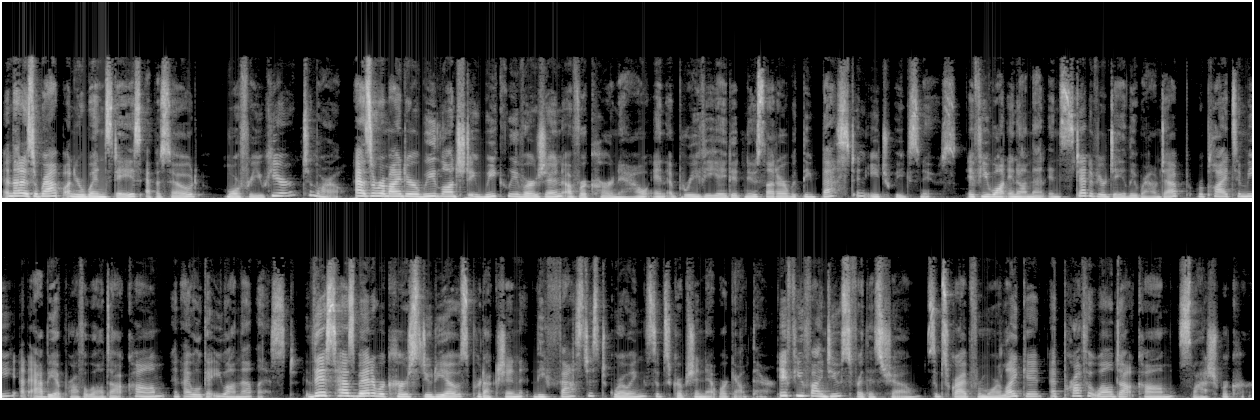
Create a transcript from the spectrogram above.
And that is a wrap on your Wednesday's episode. More for you here tomorrow. As a reminder, we launched a weekly version of Recur Now, an abbreviated newsletter with the best in each week's news. If you want in on that instead of your daily roundup, reply to me at abby at profitwell.com and I will get you on that list. This has been a Recur Studios production, the fastest growing subscription network out there. If you find use for this show, subscribe for more like it at profitwell.com slash recur.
